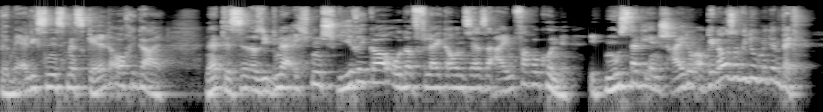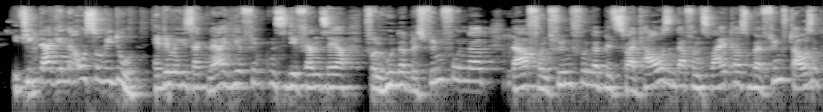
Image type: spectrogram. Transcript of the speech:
Wenn wir ehrlich sind, ist mir das Geld auch egal. Ne, das ist, also ich bin da echt ein schwieriger oder vielleicht auch ein sehr, sehr einfacher Kunde. Ich muss da die Entscheidung, auch genauso wie du mit dem Bett. Ich tick da genauso wie du. Hätte mir gesagt, na, hier finden Sie die Fernseher von 100 bis 500, da von 500 bis 2000, da von 2000 bei 5000.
